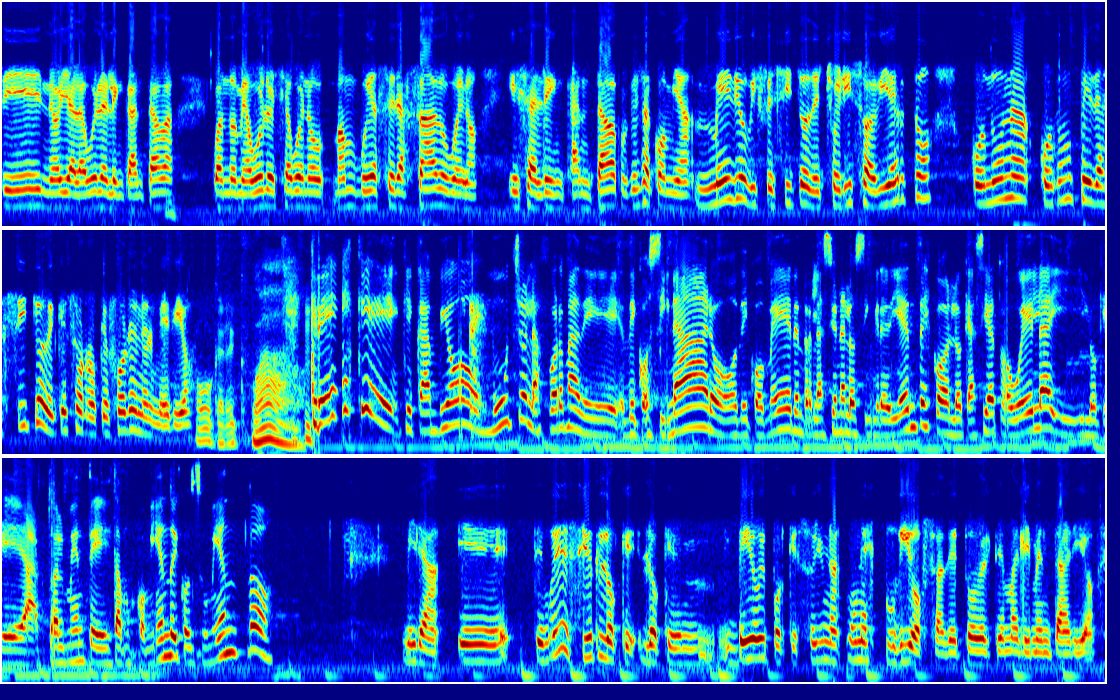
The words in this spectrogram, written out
Sí, no, y a la abuela le encantaba. Cuando mi abuelo decía, bueno, vamos, voy a hacer asado, bueno, ella le encantaba porque ella comía medio bifecito de chorizo abierto con una con un pedacito de queso roquefort en el medio. Uh, qué rico. Wow. ¿Crees que, que cambió mucho la forma de, de cocinar o de comer en relación a los ingredientes con lo que hacía tu abuela y lo que actualmente estamos comiendo y consumiendo? Mira, eh, te voy a decir lo que lo que veo y porque soy una, estudiosa de todo el tema alimentario.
